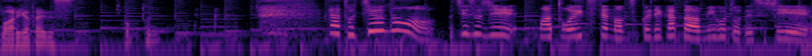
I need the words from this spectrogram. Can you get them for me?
もうありがたいです。本当に。途中の打ち筋、まあ、統一点の作り方は見事ですし、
